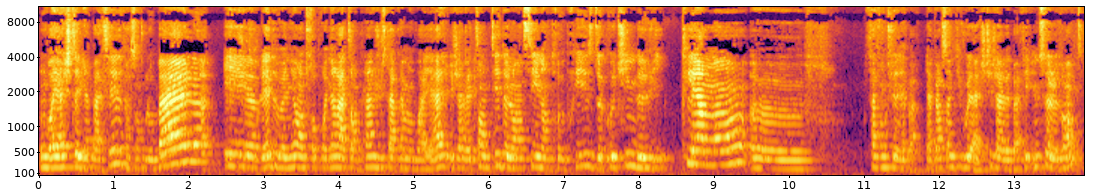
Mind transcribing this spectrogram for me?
Mon voyage s'était bien passé de façon globale et je voulais devenir entrepreneur à temps plein juste après mon voyage. J'avais tenté de lancer une entreprise de coaching de vie. Clairement, euh, ça fonctionnait pas. Il n'y a personne qui voulait acheter, j'avais pas fait une seule vente.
